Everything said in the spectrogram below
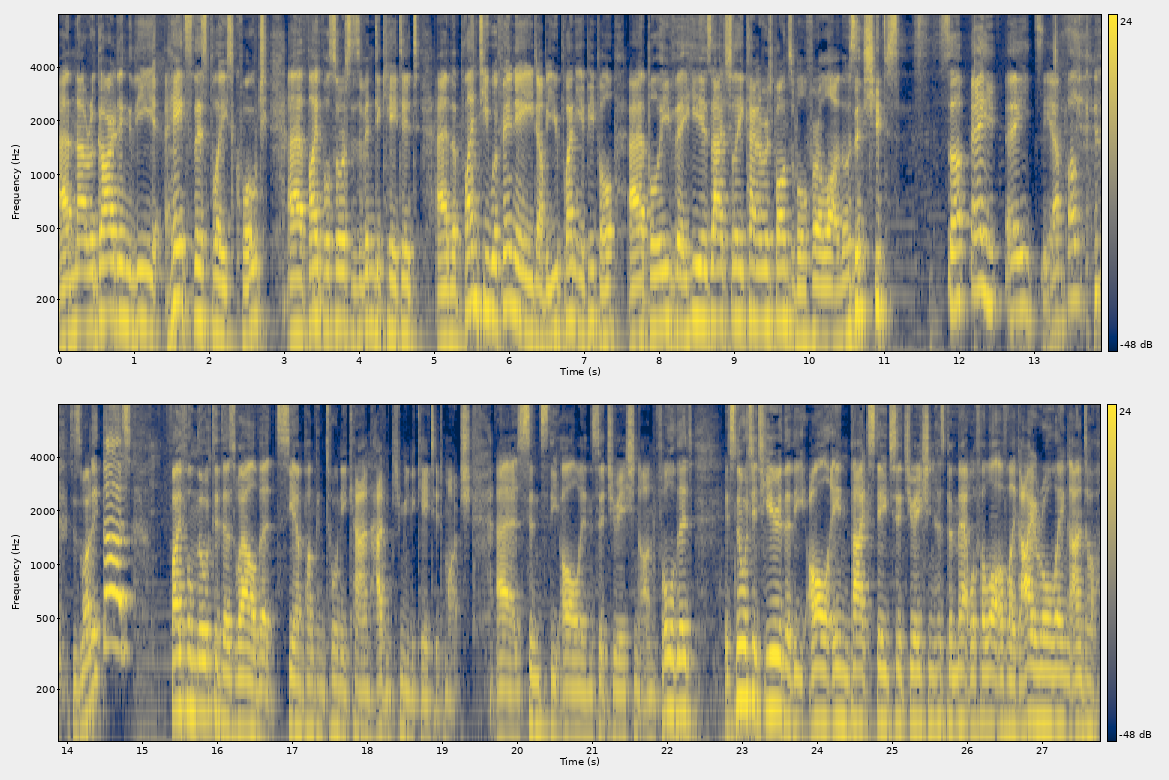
Um, now, regarding the hates this place quote, uh, Fightful sources have indicated uh, that plenty within AEW, plenty of people, uh, believe that he is actually kind of responsible for a lot of those issues. so, hey, hey, CM Punk, this is what he does. Fightful noted as well that CM Punk and Tony Khan hadn't communicated much uh, since the All In situation unfolded. It's noted here that the All In backstage situation has been met with a lot of like eye rolling and oh,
